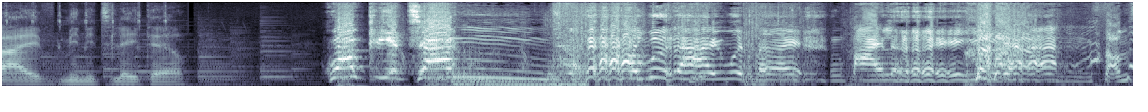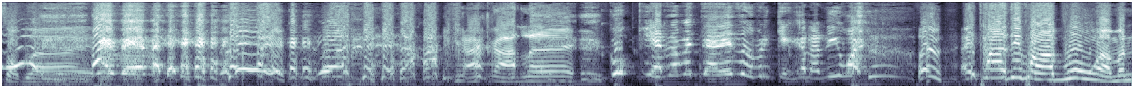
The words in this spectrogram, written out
Five minutes later. ความเกลียดชังวืดได้วืดเลยมึงตายเลยซ้ำศพเลยไอ้เมย์ขาขาดเลย กูเกลียดแล้วมันใจที่สุดมันเก่งขนาดนี้วะเฮ้ยไอ้ท่าที่พาพุ่งอะมัน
